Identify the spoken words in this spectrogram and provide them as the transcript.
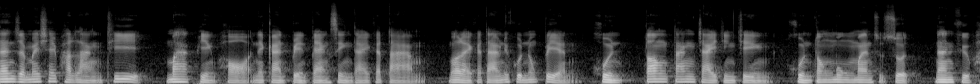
นั่นจะไม่ใช่พลังที่มากเพียงพอในการเปลี่ยนแปลงสิ่งใดก็ตาม เมื่อไหร่ก็ตามที่คุณต้องเปลี่ยน คุณต้องตั้งใจจริง ๆ คุณต้องมุ่งมั่นสุดๆ นั่นคือพ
